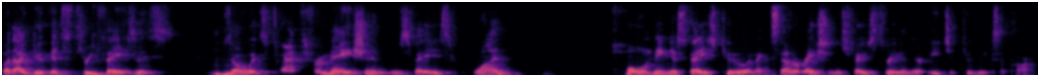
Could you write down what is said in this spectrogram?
But I do, it's three phases. Mhm. So it's transformation is phase one, holding is phase two, and acceleration is phase three, and they're each at two weeks apart.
